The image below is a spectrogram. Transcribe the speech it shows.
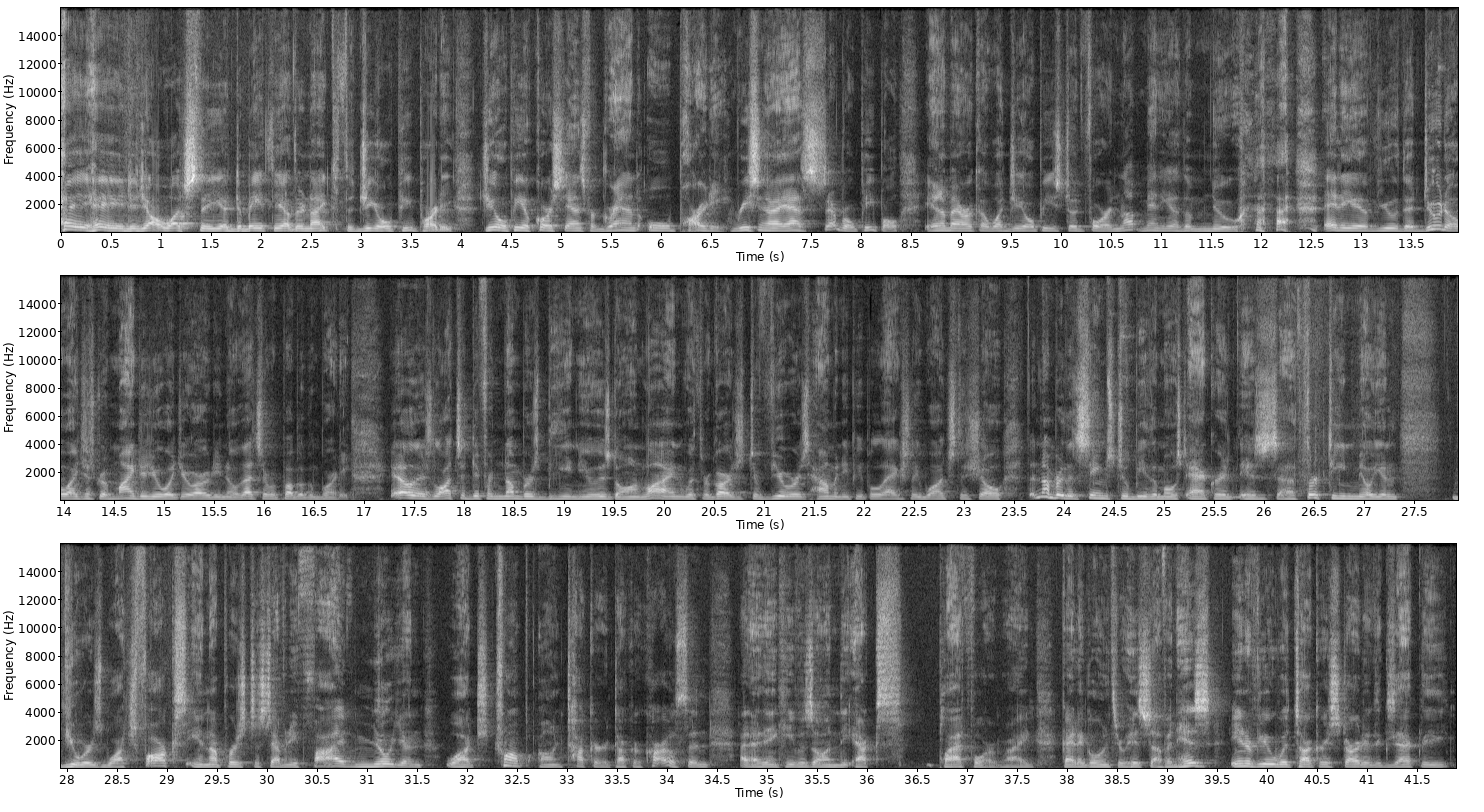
Hey, hey, did y'all watch the uh, debate the other night, the GOP party? GOP, of course, stands for Grand Old Party. Recently, I asked several people in America what GOP stood for, and not many of them knew. Any of you that do know, I just reminded you what you already know. That's the Republican Party. You know, there's lots of different numbers being used online with regards to viewers, how many people actually watch the show. The number that seems to be the most accurate is uh, 13 million viewers watch Fox and upwards to 75 million watch Trump on Tucker, Tucker Carlson. And I think he was on the X platform, right? Kind of going through his stuff. And his interview with Tucker started exactly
